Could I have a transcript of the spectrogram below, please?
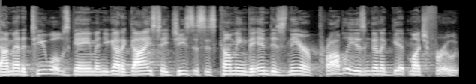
I'm at a T Wolves game and you got a guy say, Jesus is coming, the end is near, probably isn't going to get much fruit.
